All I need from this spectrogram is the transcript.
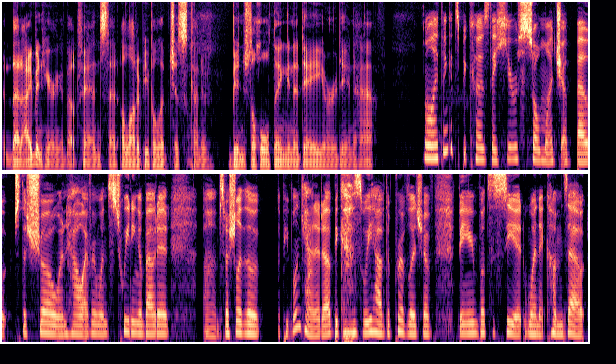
that I've been hearing about fans that a lot of people have just kind of binged the whole thing in a day or a day and a half. Well, I think it's because they hear so much about the show and how everyone's tweeting about it, um, especially the the people in Canada, because we have the privilege of being able to see it when it comes out.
